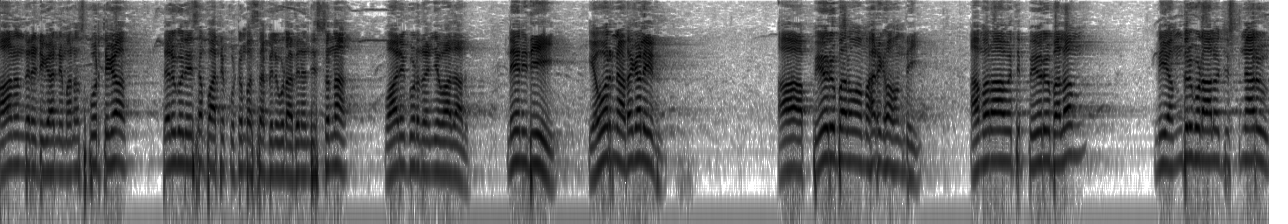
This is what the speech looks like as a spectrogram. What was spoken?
ఆనందరెడ్డి గారిని మనస్ఫూర్తిగా తెలుగుదేశం పార్టీ కుటుంబ సభ్యులు కూడా అభినందిస్తున్నా వారికి కూడా ధన్యవాదాలు. నేను ఇది ఎవరిని అడగలేదు. ఆ పేరు బలం అమారిగా ఉంది. అమరావతి పేరు బలం మీ అందరూ కూడా ఆలోచిస్తున్నారు.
